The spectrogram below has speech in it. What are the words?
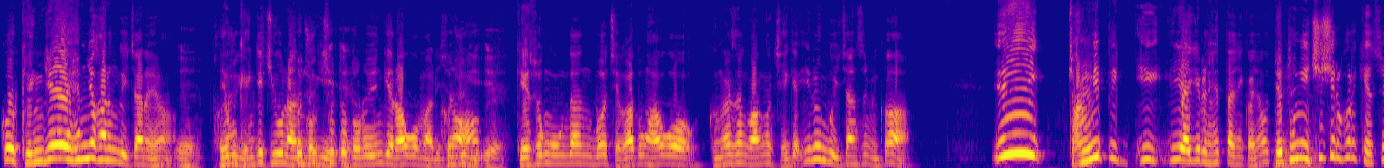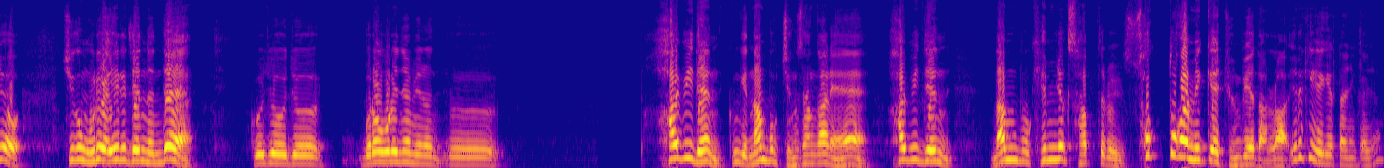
그 경제 협력하는 거 있잖아요. 예. 퍼주기, 경제 지원하는 거 퍼주기, 출도 예. 도로 연결하고 말이죠. 퍼주기, 예. 개성공단 뭐 재가동하고 금강산 관광 재개 이런 거 있지 않습니까? 이 장밋빛 이, 이 이야기를 했다니까요. 음. 대통령이 지시를 그렇게 했어요. 지금 우리가 이래 됐는데 그저저 뭐라고 그러냐면은 어, 합의된 그게 남북 정상 간에 합의된 남북 협력 사업들을 속도감 있게 준비해 달라 이렇게 얘기했다니까요.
